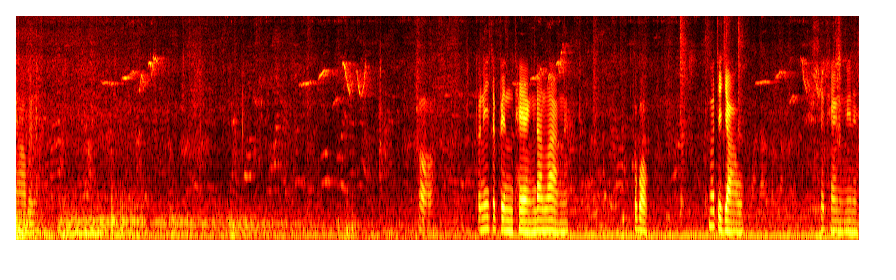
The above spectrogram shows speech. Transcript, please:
ยาวไปเลยก็ตัวนี้จะเป็นแทงด้านล่างนะ ก็บอก น่าจะยาวใช้แทงอย่างนี้เลย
